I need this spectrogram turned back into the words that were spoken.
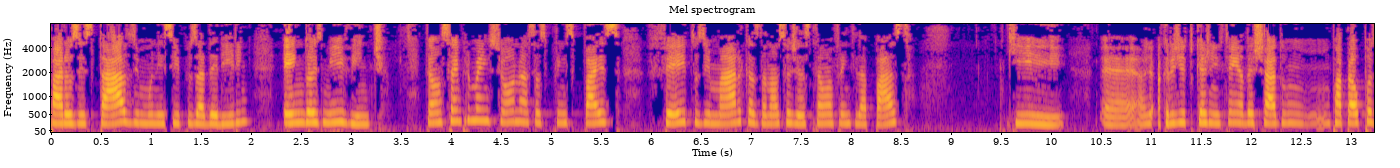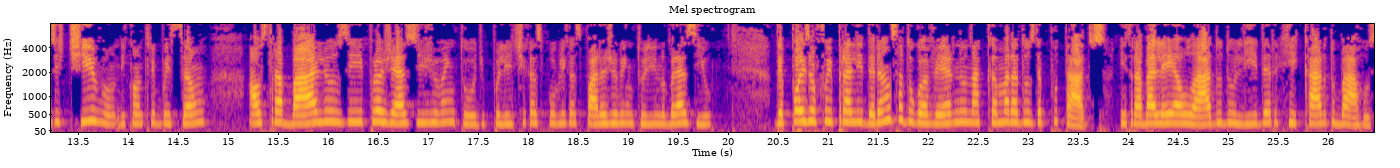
para os estados e municípios aderirem em 2020. Então, eu sempre menciono essas principais feitos e marcas da nossa gestão à frente da pasta, que é, acredito que a gente tenha deixado um, um, papel positivo de contribuição aos trabalhos e projetos de juventude, políticas públicas para a juventude no Brasil. Depois eu fui para a liderança do governo na Câmara dos Deputados e trabalhei ao lado do líder Ricardo Barros,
